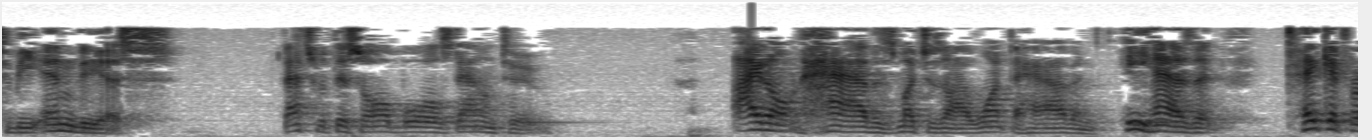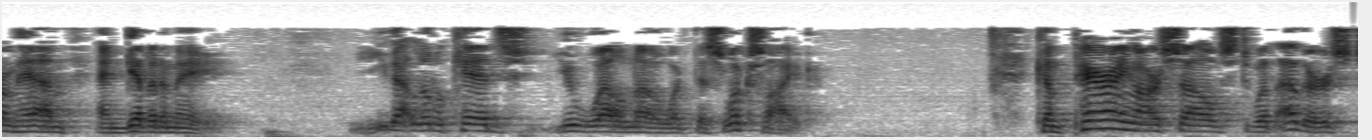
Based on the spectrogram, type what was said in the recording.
to be envious. That's what this all boils down to. I don't have as much as I want to have and he has it. Take it from him and give it to me. You got little kids, you well know what this looks like. Comparing ourselves with others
